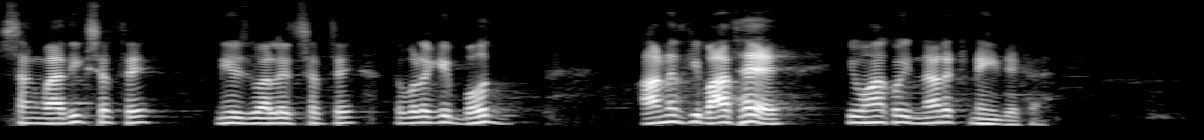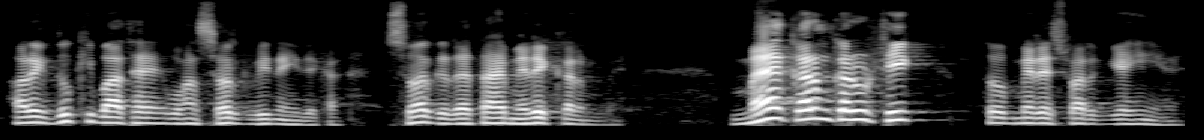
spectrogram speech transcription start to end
संवादिक सब थे, न्यूज़ वाले सब थे तो बोला कि बहुत आनंद की बात है कि वहाँ कोई नरक नहीं देखा। और एक दुख की बात है, वहाँ स्वर्ग भी नहीं देखा। स्वर्ग रहता है मेरे कर्म में। मैं कर्म करूँ ठीक तो मेरे स्वर्ग यही है।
